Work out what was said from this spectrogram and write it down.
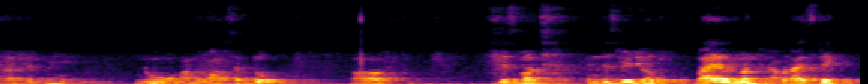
uh, let me know on the WhatsApp group. Uh, this much in this video. Bye everyone. Have a nice day.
